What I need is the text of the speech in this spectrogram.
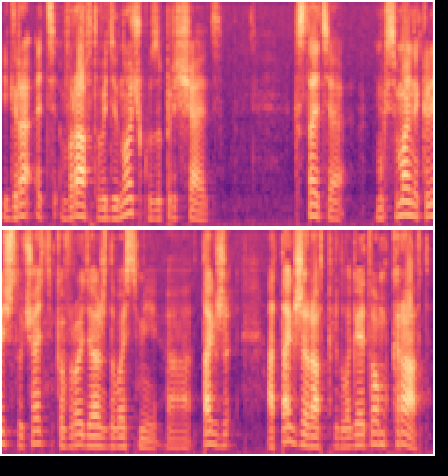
Играть в рафт в одиночку запрещается. Кстати, максимальное количество участников вроде аж до 8. А также, а также рафт предлагает вам крафт,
